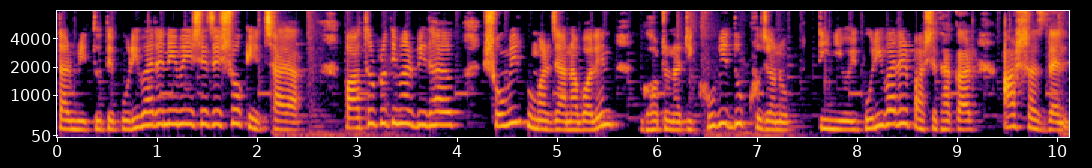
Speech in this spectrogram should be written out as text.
তার মৃত্যুতে পরিবারে নেমে এসেছে শোকের ছায়া। পাথর প্রতিমার বিধায়ক সমীর কুমার জানা বলেন, ঘটনাটি খুবই দুঃখজনক। তিনি ওই পরিবারের পাশে থাকার আশ্বাস দেন।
